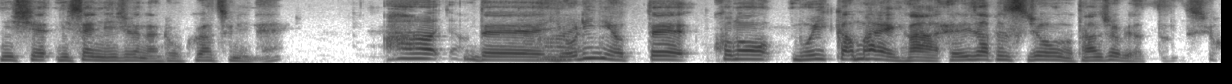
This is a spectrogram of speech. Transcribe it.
20 2020年6月にねあで、はいよりによってこの6日前がエリザベス女王の誕生日だったんですよ。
